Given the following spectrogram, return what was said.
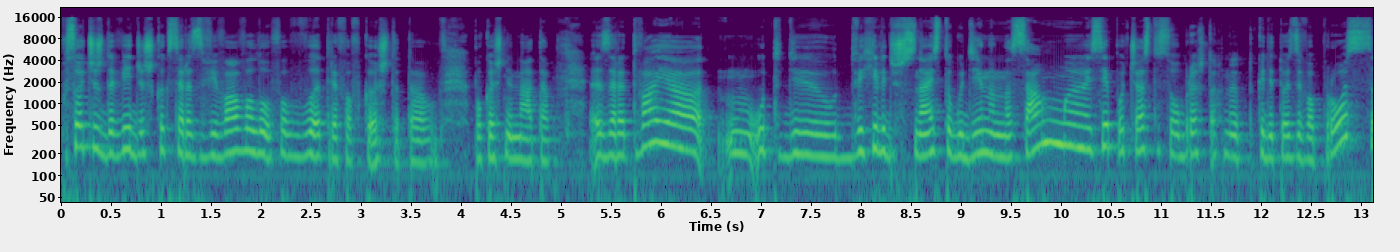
посочиш да видиш как се развивавало вътре в къщата, по къщнината. Заради това я от 2016 година насам все по-часто се обръщах на къде този въпрос,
